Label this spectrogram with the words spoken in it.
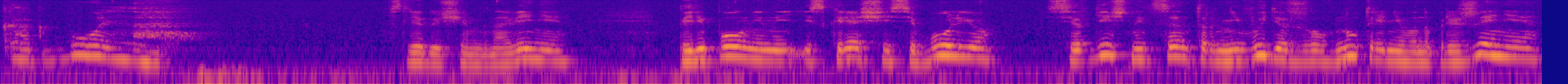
Как больно! В следующее мгновение, переполненный искрящейся болью, сердечный центр не выдержал внутреннего напряжения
